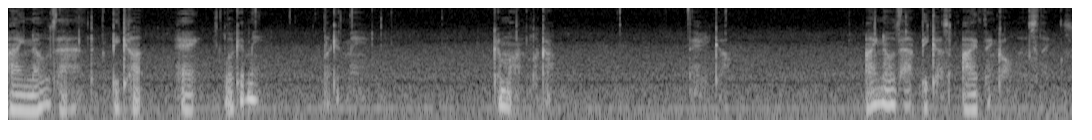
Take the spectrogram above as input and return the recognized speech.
I know that because. Hey, look at me. Look at me. Come on, look up. There you go. I know that because I think all those things.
